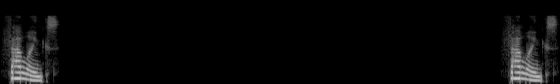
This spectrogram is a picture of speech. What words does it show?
Phalanx. Phalanx.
